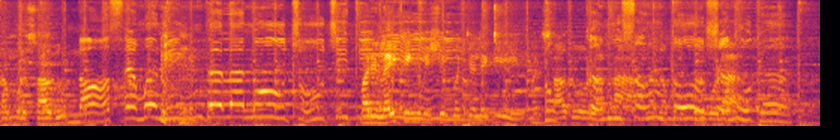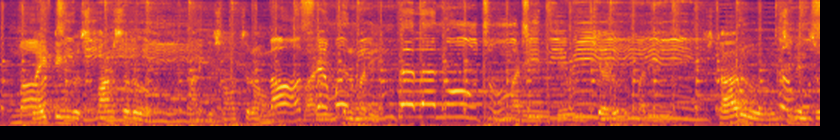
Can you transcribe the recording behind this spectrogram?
తమ్ముడు సాధు. నా శ్రమ నిందలను చూచి మరి లైటింగ్ విషయంకి వచ్చేళ్ళకి మరి సాధు సంతోషముగా లైటింగ్ స్పాన్సర్ మనకి సంవత్సరం నా శ్రమ మరి నిందలను మరి స్టారు ఇంచుమించు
